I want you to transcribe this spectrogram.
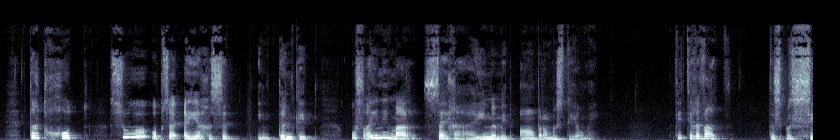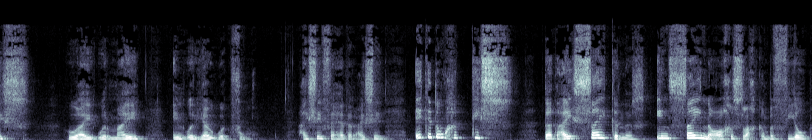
dat God so op sy eie gesit en dink het of hy nie maar sy geheime met Abraham moes deel nie. Weet julle wat? Dis presies hoe hy oor my en oor jou ook voel. Hy sê verder, hy sê ek het hom gekies dat hy sy kinders en sy nageslag kan beveel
